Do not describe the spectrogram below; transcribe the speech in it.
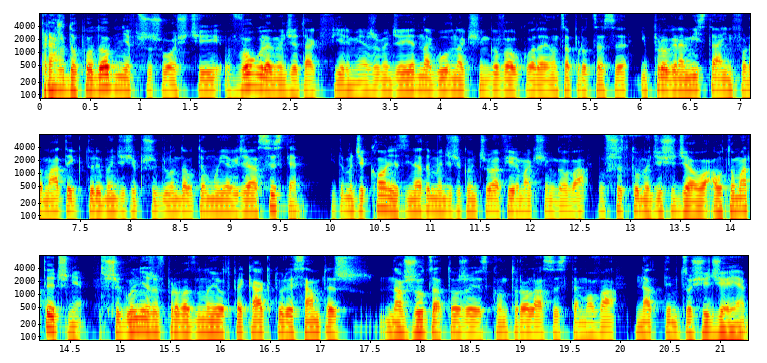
prawdopodobnie w przyszłości w ogóle będzie tak w firmie, że będzie jedna główna księgowa układająca procesy i programista informatyk, który będzie się przyglądał temu, jak działa system. I to będzie koniec, i na tym będzie się kończyła firma księgowa, bo wszystko będzie się działo automatycznie. Szczególnie, że wprowadzono JPK, który sam też narzuca to, że jest kontrola systemowa nad tym, co się dzieje.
